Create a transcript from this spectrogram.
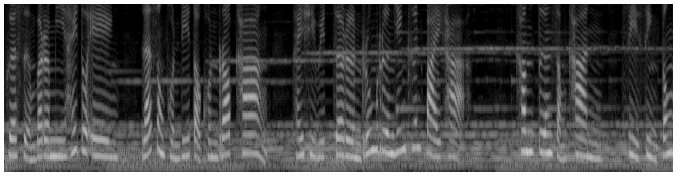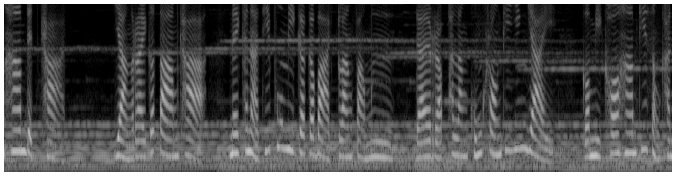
เพื่อเสริมบารมีให้ตัวเอง และส่งผลดีต่อคนรอบข้าง ให้ชีวิตเจริญรุ่งเรืองยิ่งขึ้นไปค่ะคำเตือนสำคัญ 4 สิ่งต้องห้ามเด็ดขาด อย่างไรก็ตามค่ะ ในขณะที่ผู้มีกากบาทกลางฝ่ามือ ได้รับพลังคุ้มครองที่ยิ่งใหญ่ ก็มีข้อห้ามที่สำคัญ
